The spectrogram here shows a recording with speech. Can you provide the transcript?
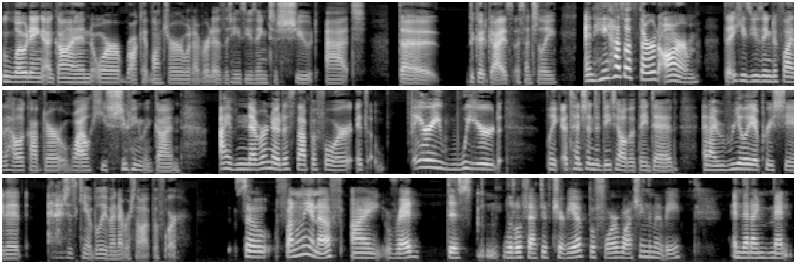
loading a gun or rocket launcher or whatever it is that he's using to shoot at the the good guys essentially. And he has a third arm that he's using to fly the helicopter while he's shooting the gun. I've never noticed that before. It's very weird like attention to detail that they did and I really appreciate it and I just can't believe I never saw it before. So, funnily enough, I read this little fact of trivia before watching the movie, and then I meant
